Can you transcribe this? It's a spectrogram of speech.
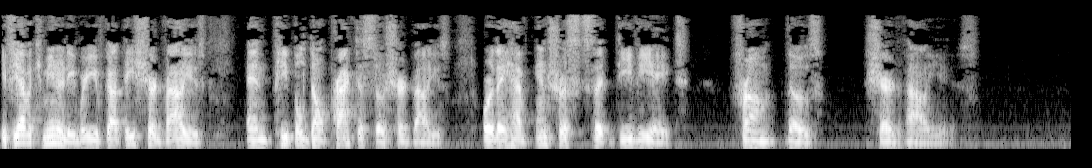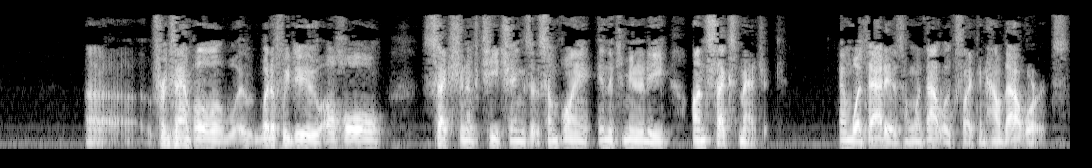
if you have a community where you've got these shared values and people don't practice those shared values or they have interests that deviate from those shared values. Uh, for example, what if we do a whole section of teachings at some point in the community on sex magic and what that is and what that looks like and how that works?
